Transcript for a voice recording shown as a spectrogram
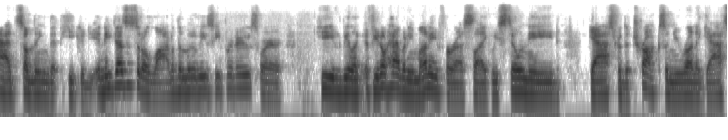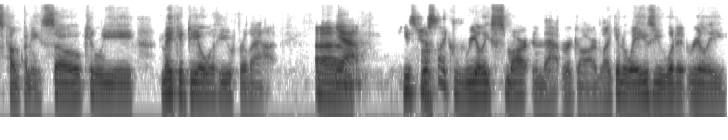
add something that he could. And he does this in a lot of the movies he produced, where he'd be like, if you don't have any money for us, like we still need gas for the trucks, and you run a gas company. So can we make a deal with you for that? Um, yeah. He's just like really smart in that regard like in ways you wouldn't really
